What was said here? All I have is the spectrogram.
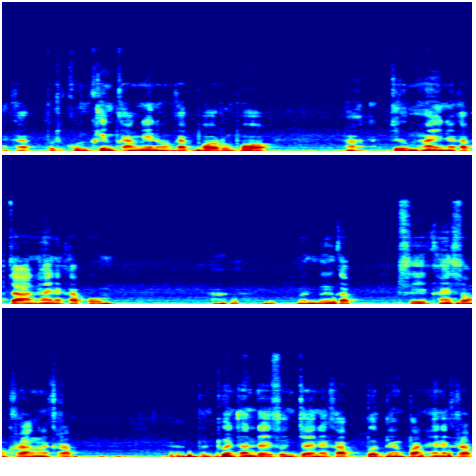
นะครับพุทธคุณเข้มขังแน่นอนครับ เพราะหลวงพ่อเจิมให้นะครับจานให้นะครับผมมันเหมือนกับเสกให้สองครั้งนะครับ เพื่อนๆท่านใดสนใจนะครับ เปิดแบ่งปันให้นะครับ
